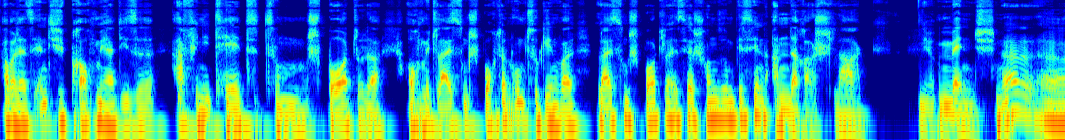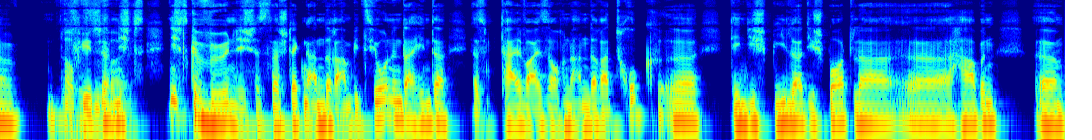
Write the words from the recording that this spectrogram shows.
Aber letztendlich brauchen wir ja diese Affinität zum Sport oder auch mit Leistungssportlern umzugehen, weil Leistungssportler ist ja schon so ein bisschen anderer Schlag ja. Mensch. Ne? Das Auf jeden ist ja Fall. Nichts, nichts Gewöhnliches. Da stecken andere Ambitionen dahinter. Das ist teilweise auch ein anderer Druck, äh, den die Spieler, die Sportler äh, haben. Ähm,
